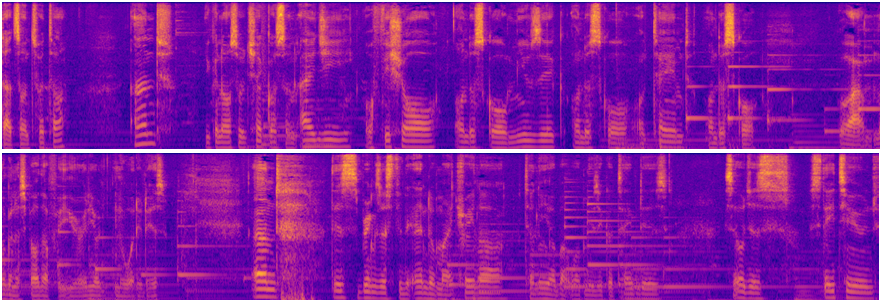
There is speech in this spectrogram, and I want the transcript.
That's on twitter. And you can also check us on ig official underscore music underscore untamed underscore. Well, I'm not gonna spell that for you. You already know what it is. And this brings us to the end of my trailer, telling you about what Music Untamed is. So just stay tuned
